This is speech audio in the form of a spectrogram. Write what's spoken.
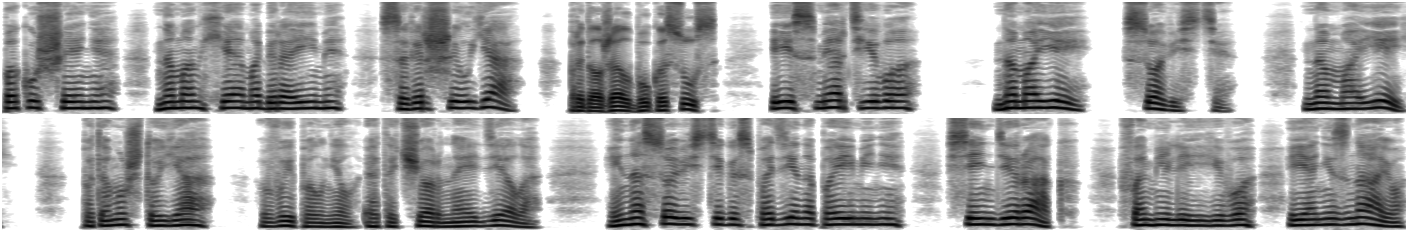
«Покушение на Манхема Бераиме совершил я», — продолжал Бука Сус, «и смерть его на моей совести, на моей, потому что я выполнил это черное дело, и на совести господина по имени Синдирак, фамилии его я не знаю,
